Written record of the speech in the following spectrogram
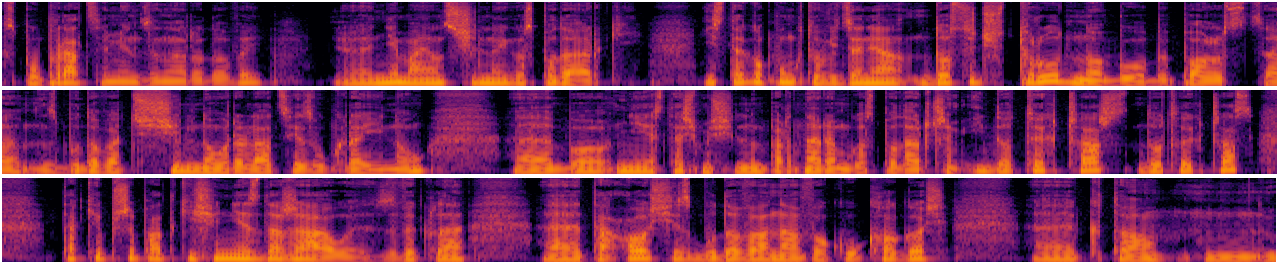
współpracy międzynarodowej, e, nie mając silnej gospodarki. I z tego punktu widzenia dosyć trudno byłoby Polsce zbudować silną relację z Ukrainą, e, bo nie jesteśmy silnym partnerem gospodarczym i dotychczas, dotychczas takie przypadki się nie zdarzały. Zwykle e, ta oś jest budowana wokół kogoś, kto mm,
